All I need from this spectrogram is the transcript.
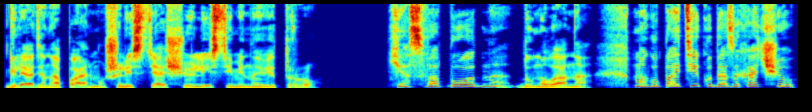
глядя на пальму, шелестящую листьями на ветру. «Я свободна», — думала она. «Могу пойти, куда захочу.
